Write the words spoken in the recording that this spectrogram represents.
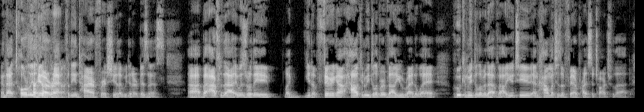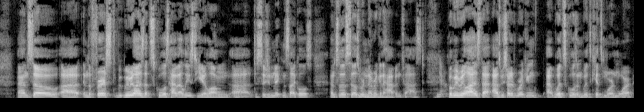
and that totally paid our rent for the entire first year that we did our business. Uh, but after that, it was really like you know figuring out how can we deliver value right away who can we deliver that value to and how much is a fair price to charge for that. And so uh, in the first we realized that schools have at least year long uh, decision making cycles and so those sales were never going to happen fast. Yeah. but we realized that as we started working at with schools and with kids more and more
